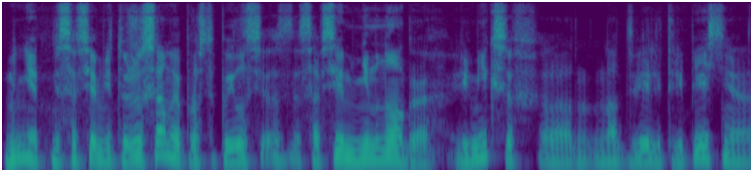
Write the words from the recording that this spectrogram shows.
Ну нет, не совсем не то же самое, просто появилось э, совсем немного ремиксов на две или три песни,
